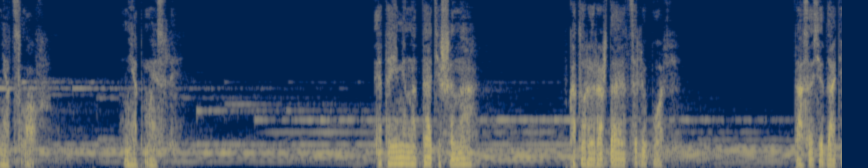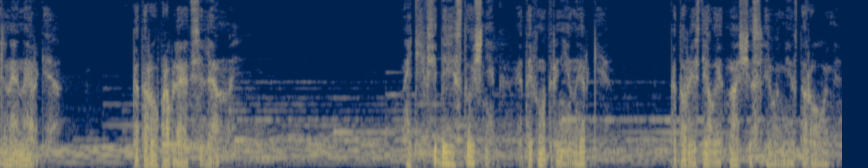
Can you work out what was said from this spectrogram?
нет слов, нет мыслей. Это именно та тишина, в которой рождается любовь. Та созидательная энергия, которая управляет Вселенной. Найти в себе источник этой внутренней энергии, которая сделает нас счастливыми и здоровыми,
